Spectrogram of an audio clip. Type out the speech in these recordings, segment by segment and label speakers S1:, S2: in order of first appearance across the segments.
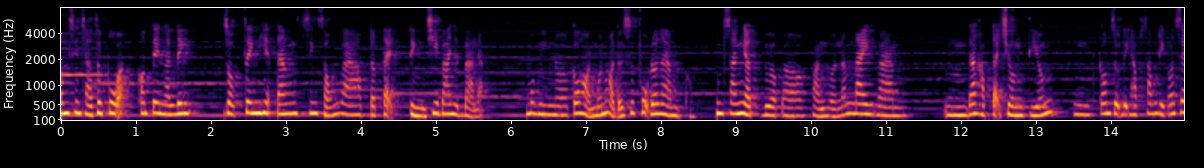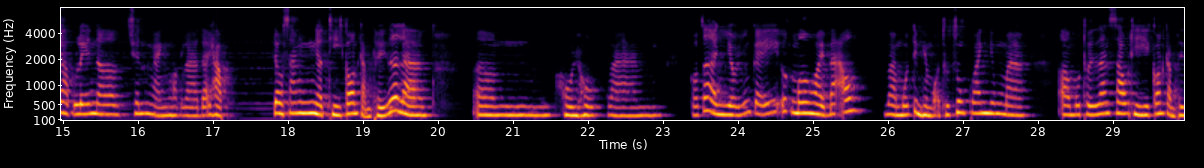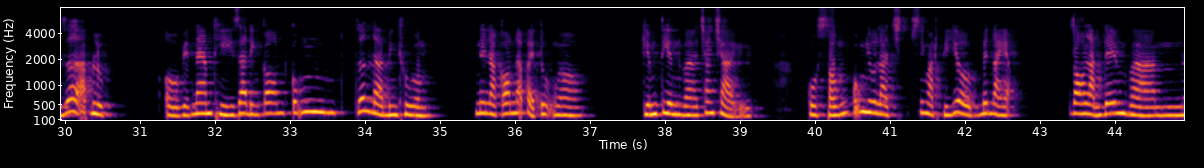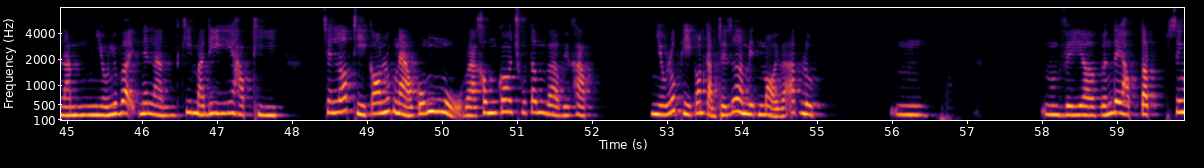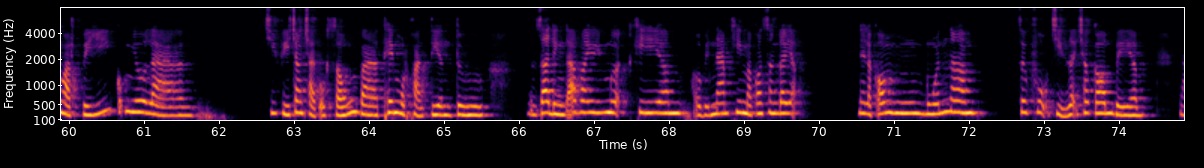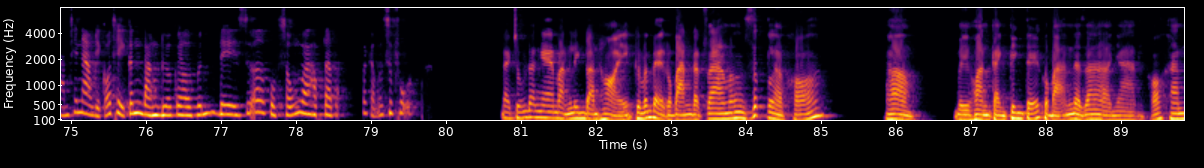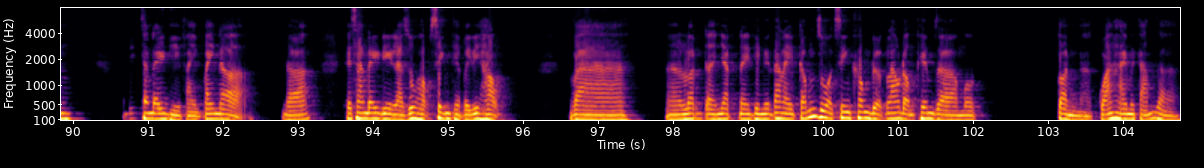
S1: con xin chào sư phụ ạ. Con tên là Linh. Du học sinh hiện đang sinh sống và học tập tại tỉnh Chiba, Nhật Bản ạ. Một ờ, câu hỏi muốn hỏi tới sư phụ đó là sang Nhật được ờ, khoảng nửa năm nay và ừ, đang học tại trường tiếng. Ừ, con dự định học xong thì con sẽ học lên ờ, chuyên ngành hoặc là đại học. Đầu sang Nhật thì con cảm thấy rất là um, hồi hộp và có rất là nhiều những cái ước mơ hoài bão và muốn tìm hiểu mọi thứ xung quanh nhưng mà uh, một thời gian sau thì con cảm thấy rất là áp lực. Ở Việt Nam thì gia đình con cũng rất là bình thường nên là con đã phải tự uh, kiếm tiền và trang trải cuộc sống cũng như là sinh hoạt phí ở bên này ạ. Do làm đêm và làm nhiều như vậy nên là khi mà đi học thì trên lớp thì con lúc nào cũng ngủ và không có chú tâm vào việc học. Nhiều lúc thì con cảm thấy rất là mệt mỏi và áp lực. Uhm, Ừ, về ờ, vấn đề học tập sinh hoạt phí cũng như là chi phí trang trải cuộc sống và thêm một khoản tiền từ gia đình đã vay mượn khi um, ở Việt Nam khi mà con sang đây ạ. Nên là con muốn um, sư phụ chỉ dạy cho con về um, làm thế nào để có thể cân bằng được uh, vấn đề giữa cuộc sống và học tập và cảm ơn sư phụ.
S2: Này chúng ta nghe bạn Linh bạn hỏi cái vấn đề của bạn đặt ra nó rất là khó. À, vì hoàn cảnh kinh tế của bạn là ra ở nhà thì khó khăn. Đi sang đây thì phải vay nợ. Đó. Thế sang đây thì là du học sinh thì phải đi học. Và à, luật ở Nhật này thì người ta lại cấm du học sinh không được lao động thêm giờ một tuần quá 28 giờ.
